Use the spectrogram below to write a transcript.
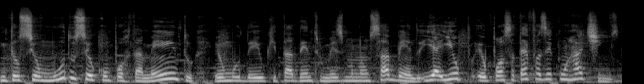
Então, se eu mudo o seu comportamento, eu mudei o que tá dentro mesmo não sabendo. E aí eu, eu posso até fazer com ratinhos.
